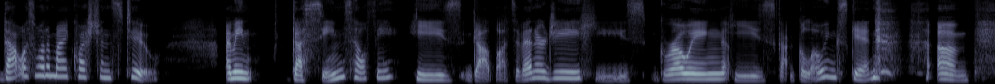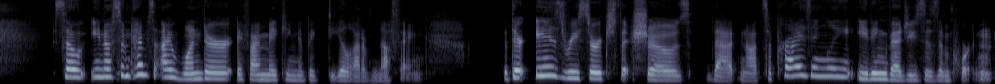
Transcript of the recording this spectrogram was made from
That was one of my questions, too. I mean, Gus seems healthy. He's got lots of energy. He's growing. He's got glowing skin. um, so, you know, sometimes I wonder if I'm making a big deal out of nothing. But there is research that shows that, not surprisingly, eating veggies is important.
